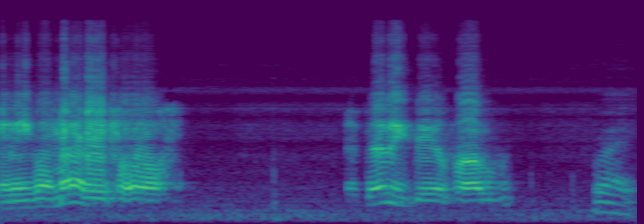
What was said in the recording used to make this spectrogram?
It ain't gonna matter if uh if that ain't there probably. Right.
